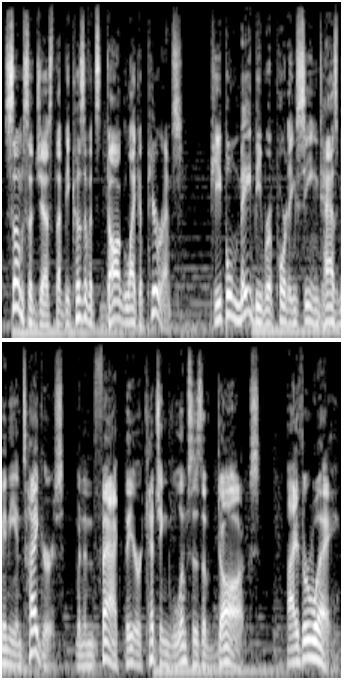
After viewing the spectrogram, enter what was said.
Some suggest that because of its dog-like appearance, people may be reporting seeing Tasmanian tigers, when in fact they are catching glimpses of dogs. Either way,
